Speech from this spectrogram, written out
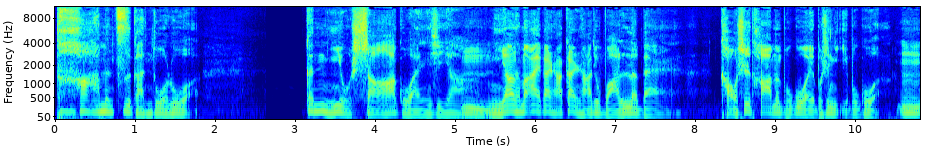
他们自甘堕落，跟你有啥关系呀、嗯你让他们爱干啥干啥就完了呗。考试他们不过，也不是你不过，嗯，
